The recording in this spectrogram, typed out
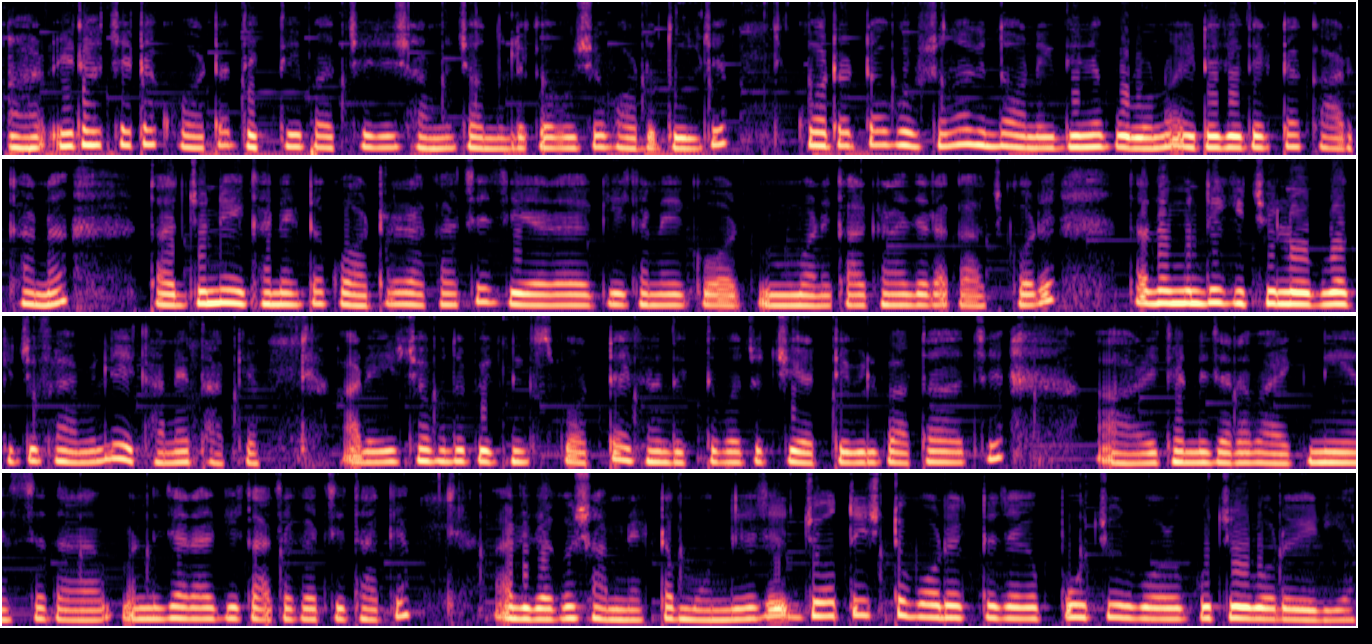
আর এটা হচ্ছে একটা কোয়ার্টার দেখতেই পাচ্ছে যে সামনে চন্দ্রলেখা বসে ফটো তুলছে। কোয়ার্টারটাও খুব সুন্দর, কিন্তু অনেক দিনের পুরনো। এটা যদি একটা কারখানা, তার জন্য এখানে একটা কোয়ার্টার রাখা আছে যারা কি এখানে মানে কারখানায় যারা কাজ করে, তাদের মধ্যে কিছু লোক বা কিছু ফ্যামিলি এখানে থাকে। আর এই হচ্ছে আমাদের পিকনিক স্পটটা এখানে দেখতে পাচ্ছ চেয়ার টেবিল পাতা আছে। আর এখানে যারা বাইক নিয়ে এসছে, তারা মানে যারা আর কি কাছাকাছি থাকে। আর দেখো সামনে একটা মন্দির আছে, যথেষ্ট বড় একটা জায়গা, প্রচুর বড় প্রচুর বড় এরিয়া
